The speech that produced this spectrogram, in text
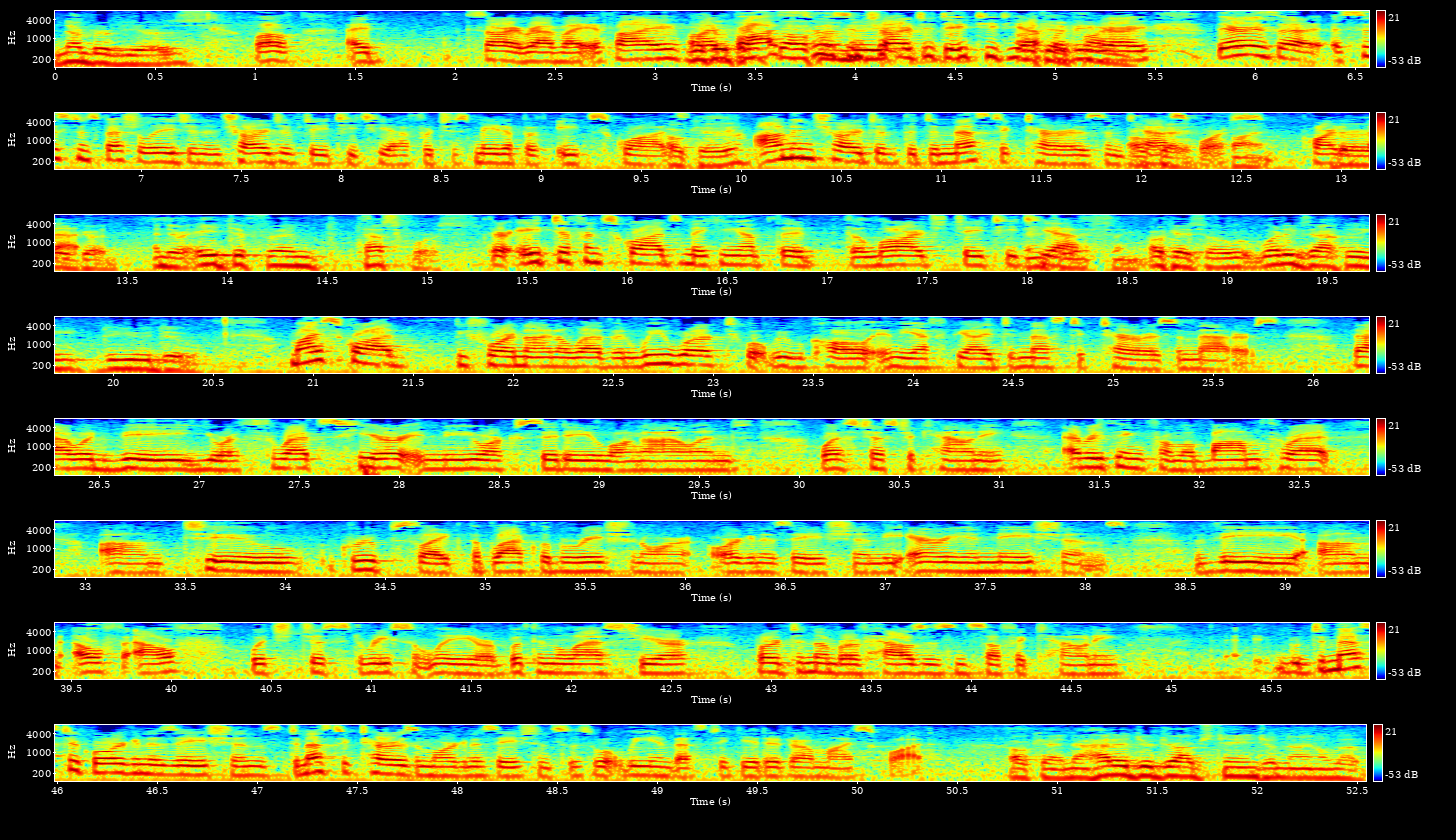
a number of years. Well, I sorry, Rabbi, if I, my okay, boss who's in charge of JTTF okay, would be fine. very, there is an assistant special agent in charge of JTTF, which is made up of eight squads. Okay. I'm in charge of the domestic terrorism task okay, force, fine. part very of that. good. And there are eight different task force. There are eight different squads making up the, the large JTTF. Interesting. Okay, so what exactly do you do? My squad, before 9-11, we worked what we would call in the FBI domestic terrorism matters. That would be your threats here in New York City, Long Island, Westchester County, everything from a bomb threat um, to groups like the Black Liberation or Organization, the Aryan Nations, the um, Elf Alf, which just recently or within the last year burnt a number of houses in Suffolk County, domestic organizations, domestic terrorism organizations, is what we investigated on my squad. Okay, now how did your jobs change on 9/11?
